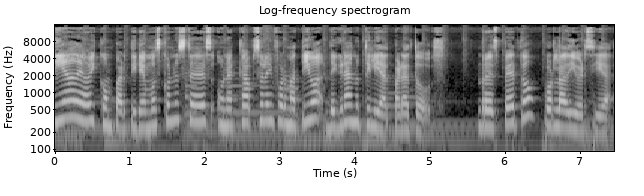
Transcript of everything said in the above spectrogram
Día de hoy compartiremos con ustedes una cápsula informativa de gran utilidad para todos. Respeto por la diversidad.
